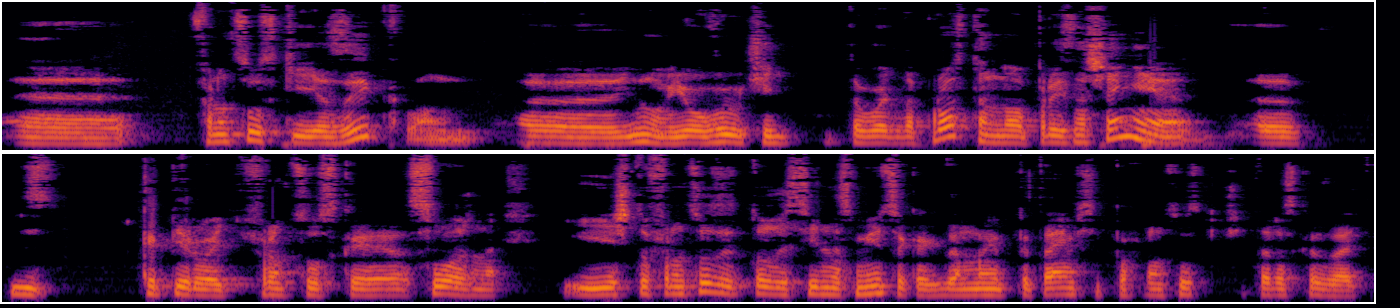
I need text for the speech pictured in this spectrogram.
э, французский язык, он, э, ну, его выучить довольно просто, но произношение э, копировать французское сложно. И что французы тоже сильно смеются, когда мы пытаемся по-французски что-то рассказать.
